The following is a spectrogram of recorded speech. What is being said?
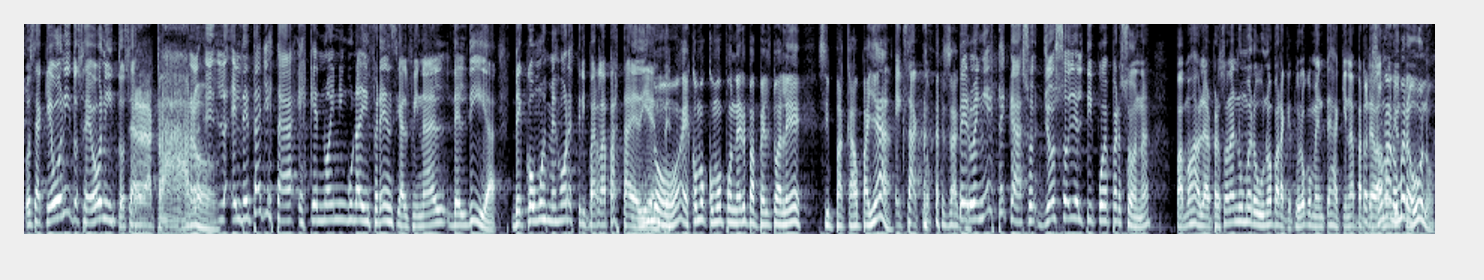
O sea, qué bonito, se ve bonito. O sea, Ah, claro. El, el detalle está, es que no hay ninguna diferencia al final del día de cómo es mejor estripar la pasta de diente. No, es como, como poner el papel toalé si para acá o para allá. Exacto. Exacto. Pero en este caso, yo soy el tipo de persona. Vamos a hablar, persona número uno, para que tú lo comentes aquí en la parte de Persona abajo. en número uno.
